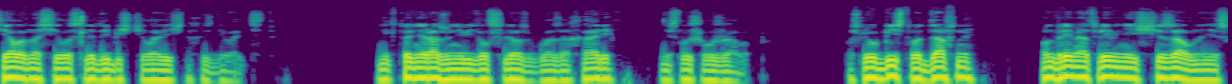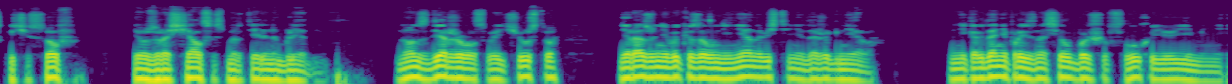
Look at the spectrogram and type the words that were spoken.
тело носило следы бесчеловечных издевательств. Никто ни разу не видел слез в глазах Хари, не слышал жалоб. После убийства Дафны он время от времени исчезал на несколько часов и возвращался смертельно бледным. Но он сдерживал свои чувства, ни разу не выказал ни ненависти, ни даже гнева. Он никогда не произносил больше вслух ее имени.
